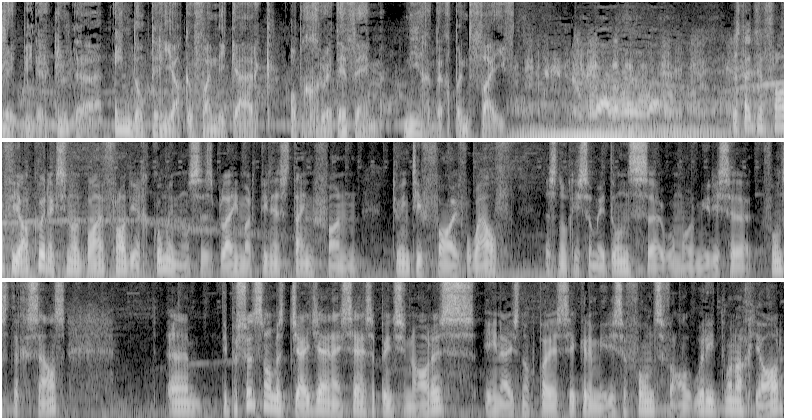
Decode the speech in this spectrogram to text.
met Pieter Kloete en dokter Jaco van die Kerk op Groot FM 90.5. Dis tyd vir vrae vir Jaco en ek sien al baie vrae deur gekom en ons is bly Martine Steyn van 25 Wealth is nog hier so met ons uh, om oor mediese fondse te gesels. Ehm um, die persoon se naam is JJ en hy sê hy's 'n pensionaris en hy's nog by 'n sekere mediese fonds vir al oor die 20 jaar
